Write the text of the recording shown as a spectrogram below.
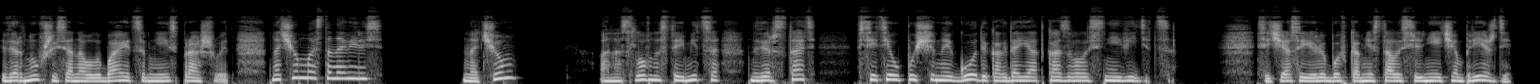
Вернувшись, она улыбается мне и спрашивает, «На чем мы остановились?» «На чем?» Она словно стремится наверстать все те упущенные годы, когда я отказывалась с ней видеться. Сейчас ее любовь ко мне стала сильнее, чем прежде,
